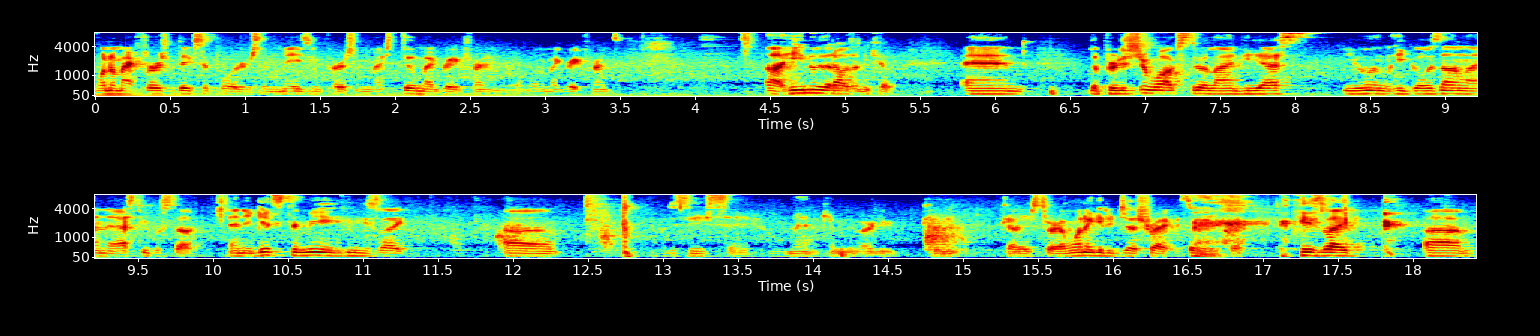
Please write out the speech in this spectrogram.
one of my first big supporters, an amazing person, my still my great friend, one of my great friends. Uh, he knew that I was going to kill it. And the producer walks through a line. He asks you, and he goes down the line and asks people stuff. And he gets to me, and he's like, uh, "What does he say? Oh man, I can't believe I already kind of got his story. I want to get it just right." Quick. he's like, um,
